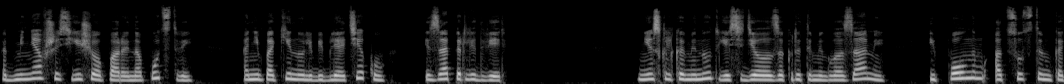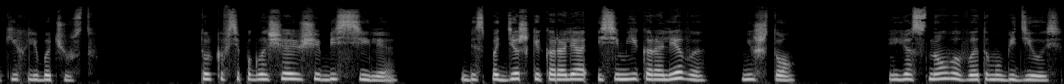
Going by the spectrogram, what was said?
Обменявшись еще парой напутствий, они покинули библиотеку и заперли дверь. Несколько минут я сидела с закрытыми глазами и полным отсутствием каких-либо чувств. Только всепоглощающее бессилие. Без поддержки короля и семьи королевы — ничто. И я снова в этом убедилась.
